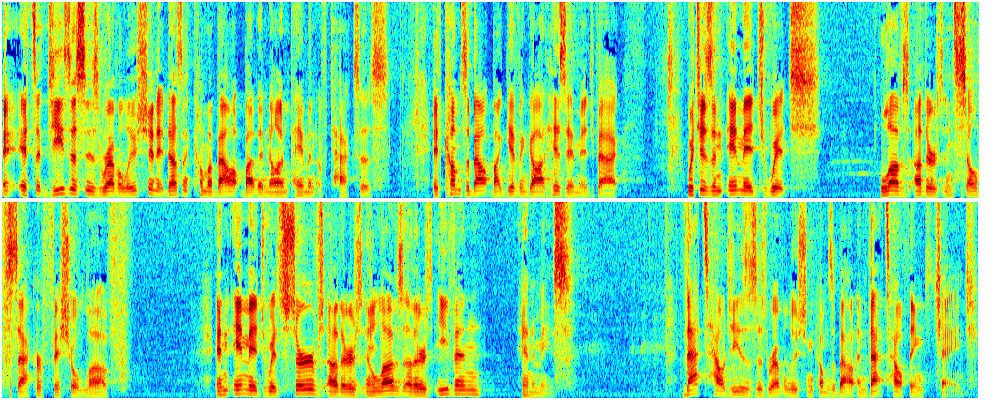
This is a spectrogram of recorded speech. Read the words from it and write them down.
It's a Jesus' revolution. It doesn't come about by the non payment of taxes, it comes about by giving God his image back, which is an image which loves others in self sacrificial love, an image which serves others and loves others, even enemies. That's how Jesus' revolution comes about, and that's how things change.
